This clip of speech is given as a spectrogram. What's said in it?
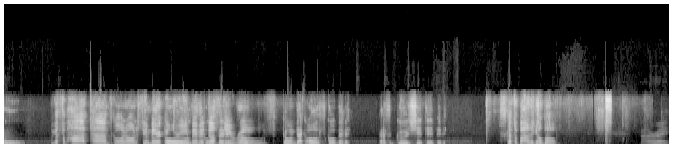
Oh, We got some hard times going on. It's the American Old dream, baby. school, Dusty baby. Rhodes. going back old school, baby. That's a good shit there, baby. It's got the bionic elbow. All right.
